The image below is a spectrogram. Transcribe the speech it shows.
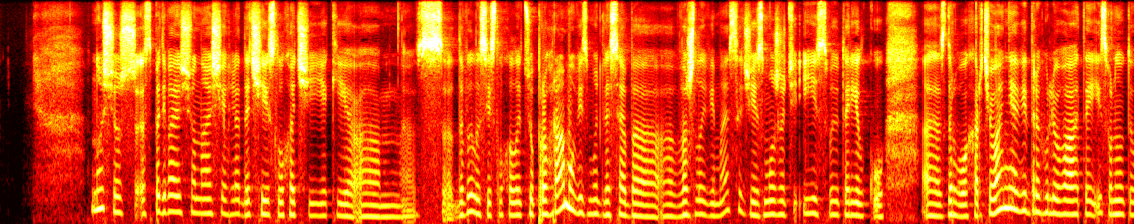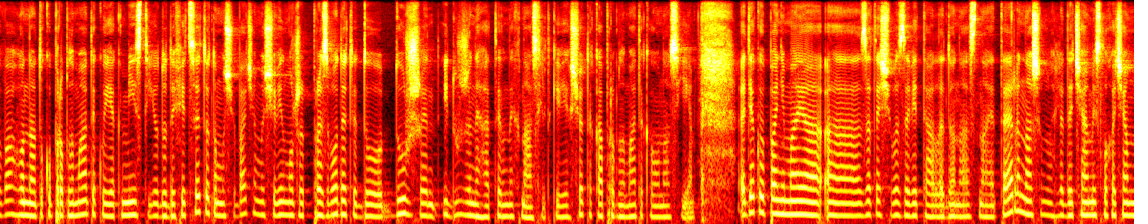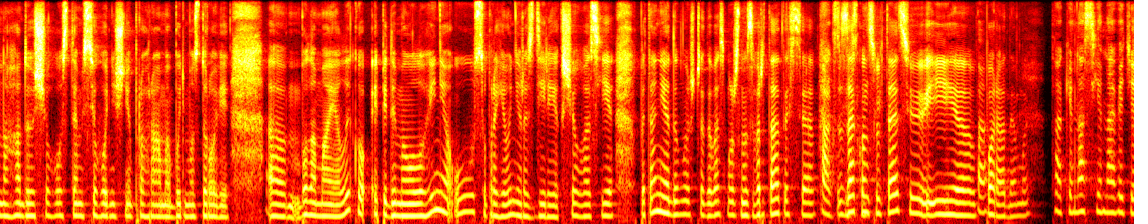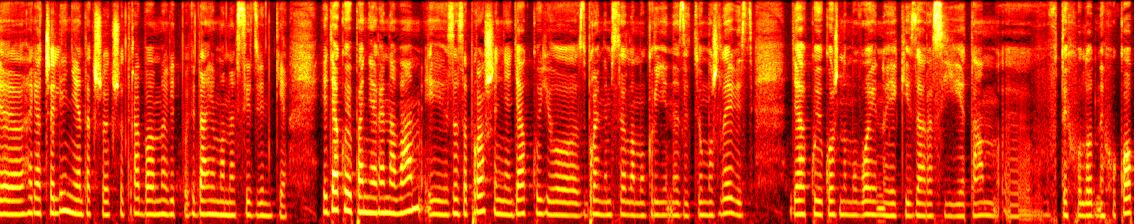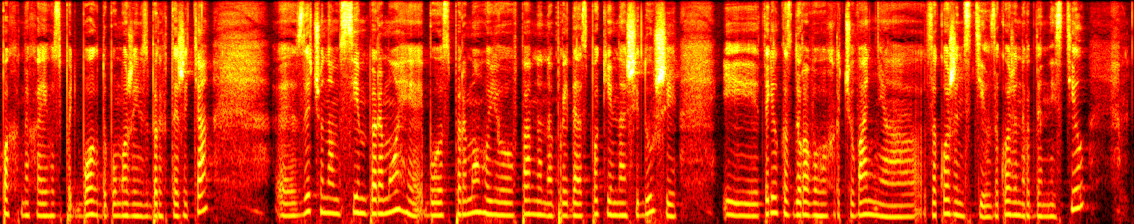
Ну що ж, сподіваюся, що наші глядачі і слухачі, які е, дивилися і слухали цю програму, візьмуть для себе е, важливі меседжі і зможуть і свою тарілку е, здорового харчування відрегулювати, і звернути увагу на таку проблематику, як міст йододефіциту, тому що бачимо, що він може призводити до дуже і дуже негативних наслідків, якщо така проблематика у нас є. Дякую, пані Майя, за те, що ви завітали до нас на етер. Нашим глядачам і слухачам нагадую, що гостем сьогоднішньої програми Будьмо здорові е, була Майя Лико, епідеміологиня у субрегіоні Розділі. Якщо у вас є питання, я думаю, що до вас можна звертатися Так, за консультацією і е, Так. порадами. Так, і в нас є навіть е, гаряча лінія, так що, якщо треба, ми відповідаємо на всі дзвінки. Я дякую, пані Ірина, вам і за запрошення. Дякую Збройним силам України за цю можливість. Дякую кожному воїну, який зараз є там, в тих холодних окопах. Нехай Господь Бог допоможе їм зберегти життя. Е, Зичу нам всім перемоги, бо з перемогою впевнено прийде спокій в нашій душі і тарілка здорового харчування за кожен стіл, за кожен родинний стіл.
